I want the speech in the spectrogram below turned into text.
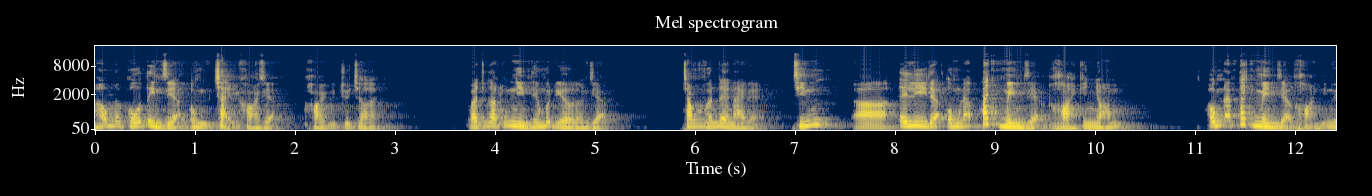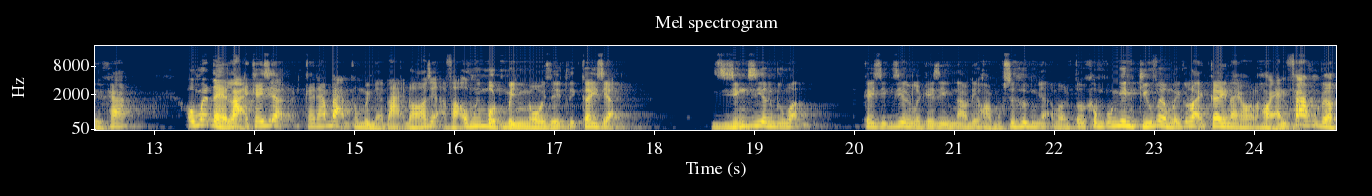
và ông đã cố tình gì ạ? Ông chạy khỏi gì ạ? Khỏi Đức Chúa Trời. Và chúng ta cũng nhìn thấy một điều rằng gì ạ? Trong cái vấn đề này đấy chính uh, Eli đấy ông đã tách mình gì ạ khỏi cái nhóm. Ông đã tách mình gì ạ khỏi những người khác. Ông đã để lại cái gì ạ? Cái đám bạn của mình ở lại đó gì ạ? Và ông ấy một mình ngồi dưới cây gì ạ? Giếng riêng đúng không ạ? Cây dính riêng là cái gì? Nào đi hỏi một sư hưng nhá. Vâng tôi không có nghiên cứu về mấy cái loại cây này hoặc hỏi anh pháp cũng được.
